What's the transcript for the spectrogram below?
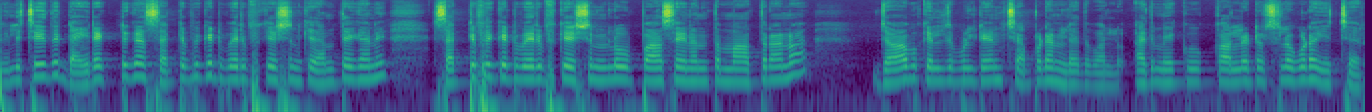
పిలిచేది డైరెక్ట్గా సర్టిఫికేట్ వెరిఫికేషన్కి అంతేగాని సర్టిఫికేట్ వెరిఫికేషన్లో పాస్ అయినంత మాత్రాన జాబ్కి ఎలిజిబిలిటీ అని చెప్పడం లేదు వాళ్ళు. అది మీకు కాల్ లెటర్స్లో కూడా ఇచ్చారు.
